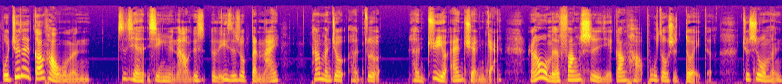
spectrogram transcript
我觉得刚好我们之前很幸运啊，我就是我的意思是说，本来他们就很具有很具有安全感，然后我们的方式也刚好步骤是对的，就是我们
